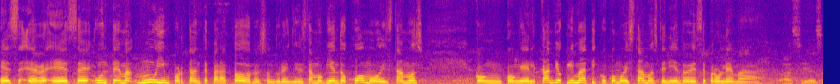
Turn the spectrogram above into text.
es, es eh, un tema muy importante para todos los hondureños. Estamos viendo cómo estamos con, con el cambio climático, cómo estamos teniendo ese problema. Así es.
